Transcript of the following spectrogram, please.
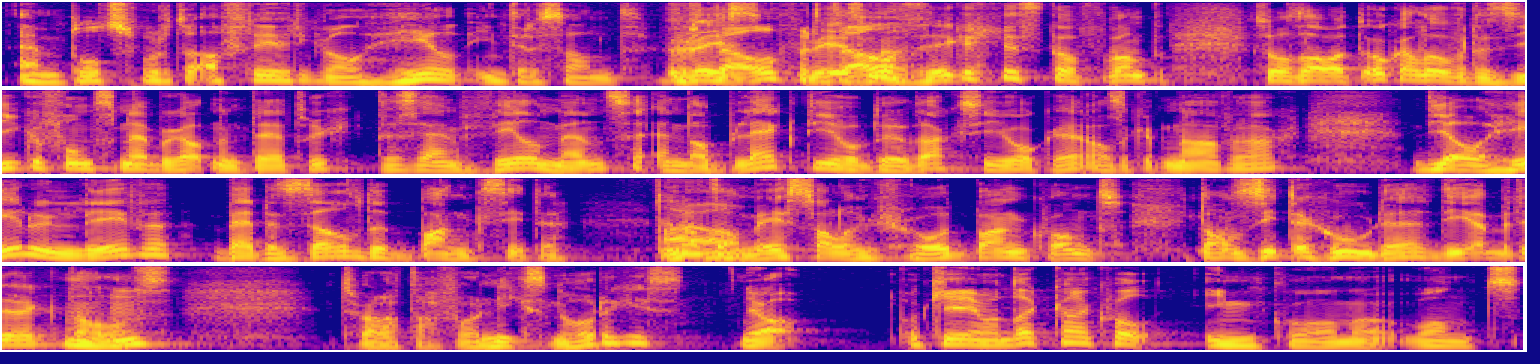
En plots wordt de aflevering wel heel interessant. Vertel, wees, vertel. Wees maar zeker, Christophe. Want zoals we het ook al over de ziekenfondsen hebben gehad een tijd terug, er zijn veel mensen, en dat blijkt hier op de redactie ook, hè, als ik het navraag, die al heel hun leven bij dezelfde bank zitten. En Ah, dat is dan meestal een groot bank, want dan zit het goed, hè. die hebben direct alles. Terwijl dat, dat voor niks nodig is. Ja, oké, maar daar kan ik wel inkomen. Want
